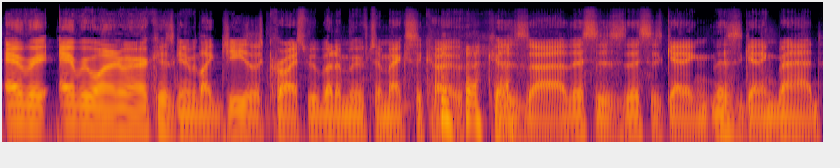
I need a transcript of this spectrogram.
every everyone in America is going to be like, "Jesus Christ, we better move to Mexico because uh, this is this is getting this is getting bad."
